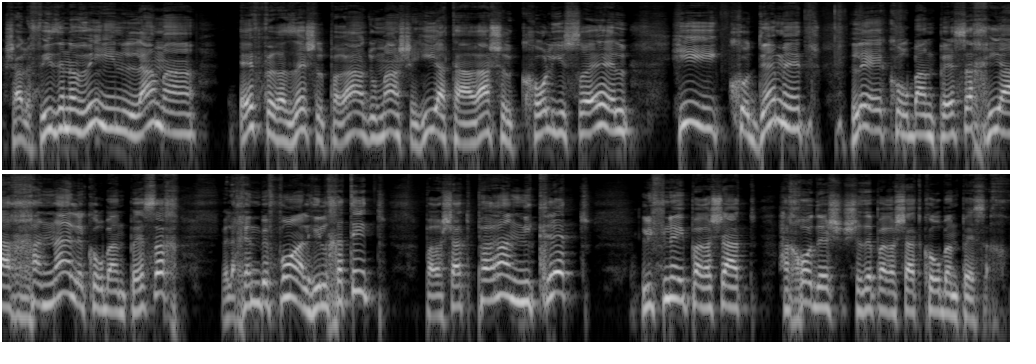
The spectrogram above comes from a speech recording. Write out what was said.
עכשיו, לפי זה נבין למה אפר הזה של פרה אדומה, שהיא הטהרה של כל ישראל, היא קודמת לקורבן פסח, היא ההכנה לקורבן פסח, ולכן בפועל, הלכתית, פרשת פרה נקראת לפני פרשת החודש, שזה פרשת קורבן פסח.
